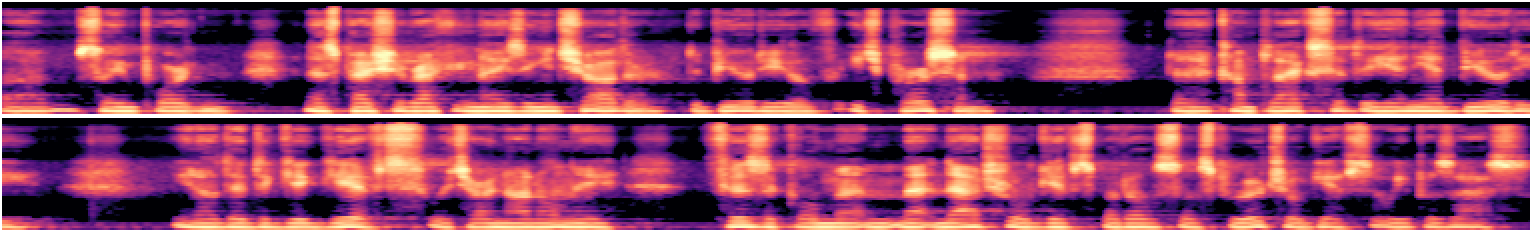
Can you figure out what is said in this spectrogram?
um, so important, and especially recognizing each other, the beauty of each person, the complexity and yet beauty. You know, the, the gifts, which are not only physical, natural gifts, but also spiritual gifts that we possess.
